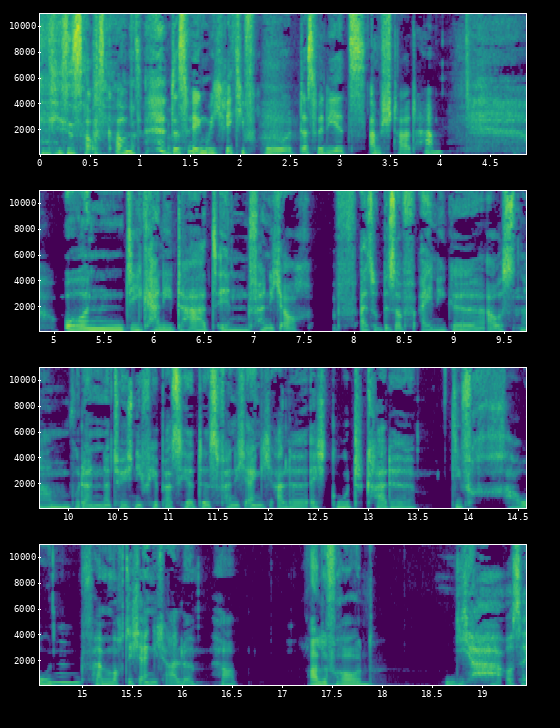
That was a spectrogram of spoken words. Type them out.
in dieses Haus kommt. Deswegen bin ich richtig froh, dass wir die jetzt am Start haben. Und die Kandidatin fand ich auch, also bis auf einige Ausnahmen, wo dann natürlich nicht viel passiert ist, fand ich eigentlich alle echt gut. Gerade die Frauen mochte ich eigentlich alle, ja. Alle Frauen. Ja, außer,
